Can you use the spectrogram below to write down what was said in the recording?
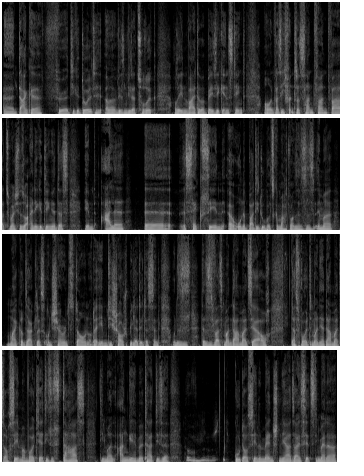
Äh, danke für die Geduld. Äh, wir sind wieder zurück, reden weiter über Basic Instinct. Und was ich interessant fand, war zum Beispiel so einige Dinge, dass eben alle äh, Sexszenen äh, ohne Body Doubles gemacht worden sind. Es ist immer Michael Douglas und Sharon Stone oder eben die Schauspieler, die das sind. Und das ist, das ist, was man damals ja auch, das wollte man ja damals auch sehen. Man wollte ja diese Stars, die man angehimmelt hat, diese gut aussehenden Menschen, ja, sei es jetzt die Männer,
